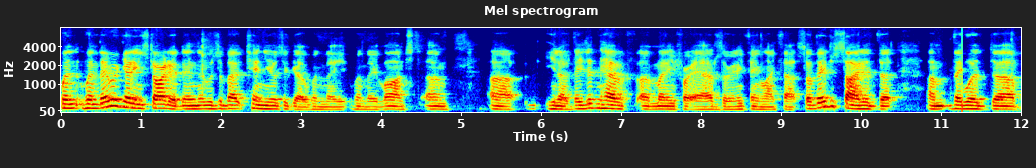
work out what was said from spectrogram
when when they were getting started, and it was about ten years ago when they when they launched. Um, uh, you know, they didn't have money for ads or anything like that, so they decided that um, they would uh,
